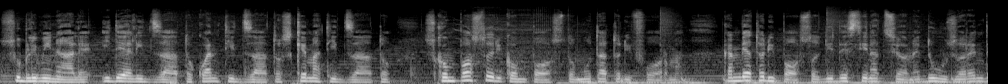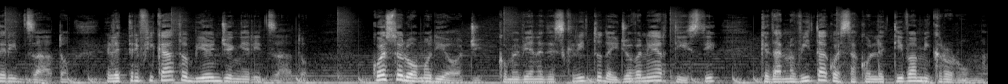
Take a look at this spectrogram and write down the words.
Subliminale, idealizzato, quantizzato, schematizzato, scomposto e ricomposto, mutato di forma, cambiato di posto, di destinazione, d'uso, renderizzato, elettrificato, bioingegnerizzato. Questo è l'uomo di oggi, come viene descritto dai giovani artisti che danno vita a questa collettiva microroom.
